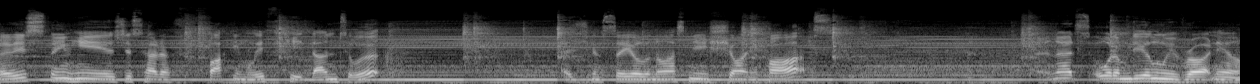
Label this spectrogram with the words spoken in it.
So this thing here has just had a fucking lift kit done to it. As you can see all the nice new shiny parts. And that's what I'm dealing with right now.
